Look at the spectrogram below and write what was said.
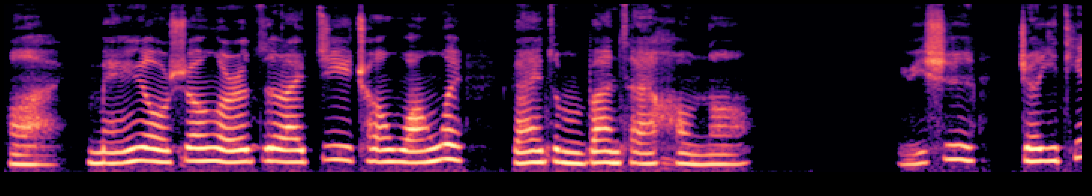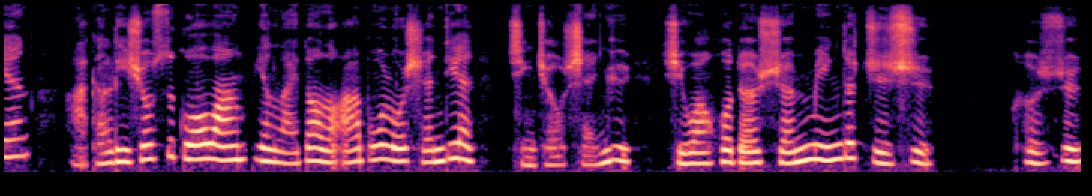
唉，没有生儿子来继承王位，该怎么办才好呢？于是这一天，阿克利修斯国王便来到了阿波罗神殿，请求神谕，希望获得神明的指示。可是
